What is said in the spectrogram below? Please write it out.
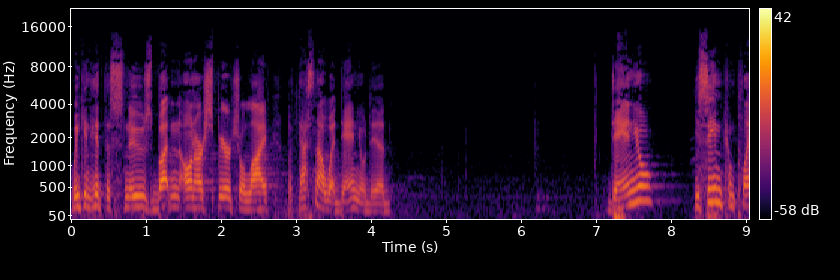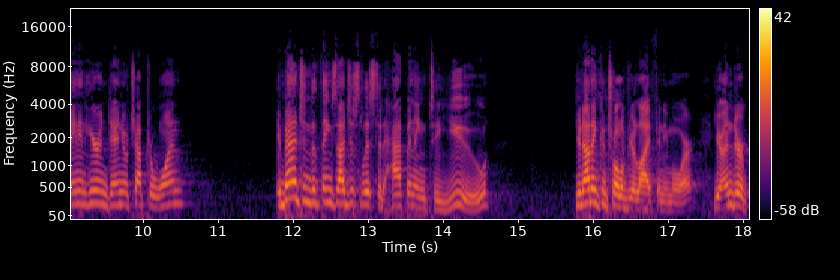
we can hit the snooze button on our spiritual life, but that's not what Daniel did. Daniel, you see him complaining here in Daniel chapter 1? Imagine the things I just listed happening to you. You're not in control of your life anymore. You're under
